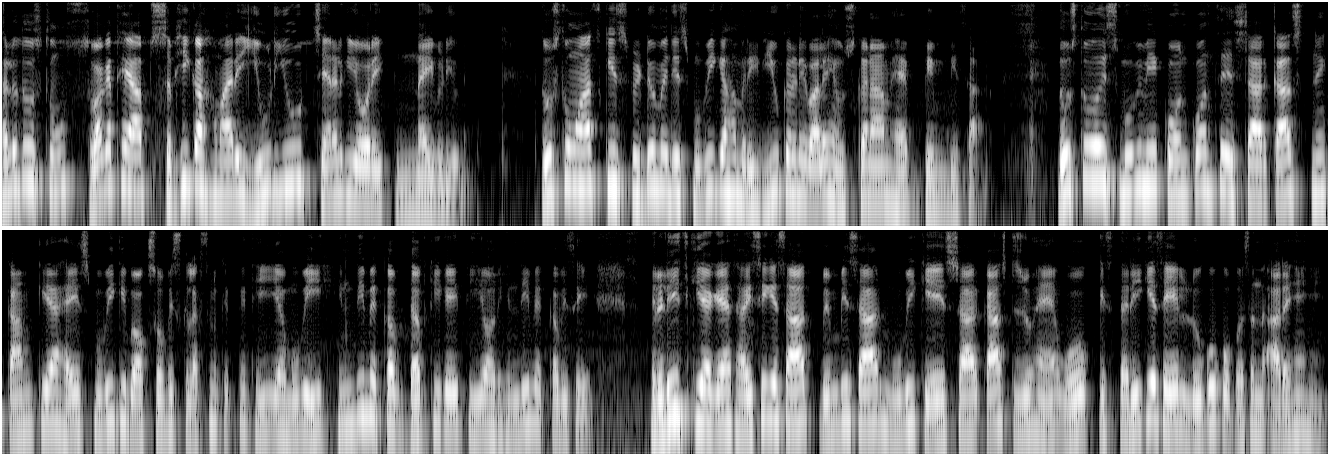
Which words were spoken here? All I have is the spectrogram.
हेलो दोस्तों, स्वागत है आप सभी का हमारे यूट्यूब चैनल की और एक नई वीडियो में। दोस्तों, आज की इस वीडियो में जिस मूवी का हम रिव्यू करने वाले हैं, उसका नाम है बिम्बिसार दोस्तों, इस मूवी में कौन कौन से स्टार कास्ट ने काम किया है? इस मूवी की बॉक्स ऑफ़िस कलेक्शन कितनी थी? यह मूवी हिंदी में कब डब की गई थी और हिंदी में कब इसे रिलीज़ किया गया था? इसी के साथ बिम्बिसार मूवी के स्टार कास्ट जो हैं, वो किस तरीके से लोगों को पसंद आ रहे हैं?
